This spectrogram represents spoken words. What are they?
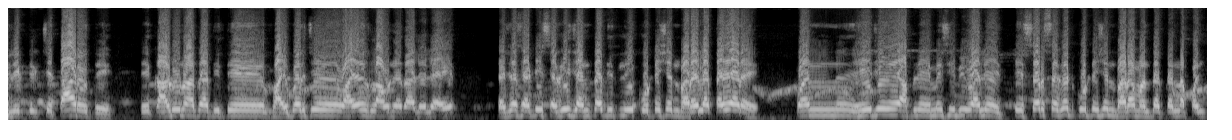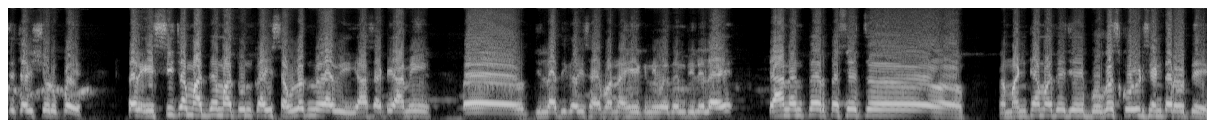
इलेक्ट्रिकचे तार होते ते काढून आता तिथे फायबरचे वायर्स लावण्यात आलेले आहेत. त्याच्यासाठी सगळी जनता तिथली कोटेशन भरायला तयार आहे. पण हे जे आपले एमएससीबी वाले आहेत ते सरसगट कोटेशन भरा म्हणतात. त्यांना पंचेचाळीसशे रुपये. तर एससीच्या माध्यमातून काही सवलत मिळावी यासाठी आम्ही जिल्हाधिकारी साहेबांना हे एक निवेदन दिलेलं आहे. त्यानंतर तसेच मंठ्यामध्ये जे बोगस कोविड सेंटर होते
